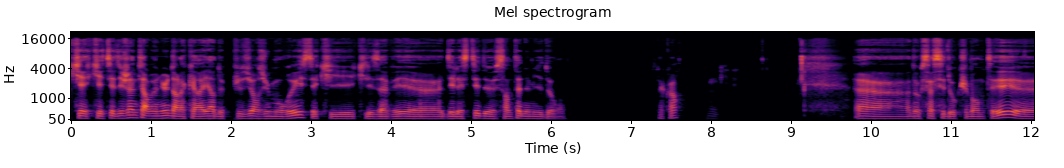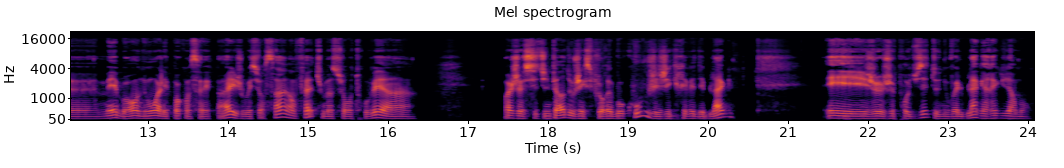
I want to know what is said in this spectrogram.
qui, qui, était déjà intervenu dans la carrière de plusieurs humoristes et qui, qui les avait euh, délestés de centaines de milliers d'euros. D'accord? Euh, donc ça s'est documenté, euh, mais bon, nous à l'époque on savait pas, ils jouaient sur ça. En fait, je me suis retrouvé à, moi, c'est une période où j'explorais beaucoup, j'écrivais des blagues et je, je, produisais de nouvelles blagues régulièrement.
